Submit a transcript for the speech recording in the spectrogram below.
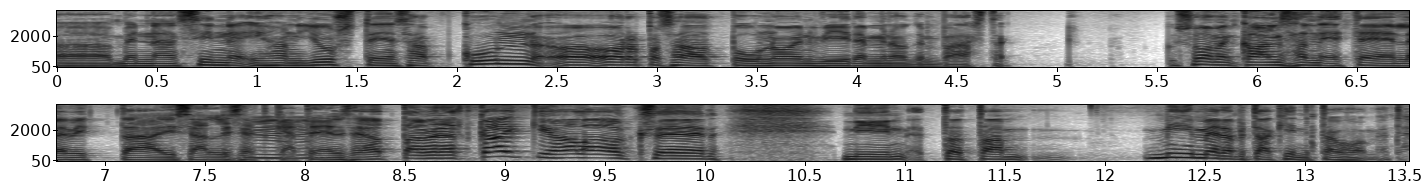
Äh, mennään sinne ihan justiinsa, kun Orpo saapuu noin viiden minuutin päästä Suomen kansan eteen levittää isälliset mm. käteensä ja ottaa meidät kaikki halaukseen, niin tota, mihin meidän pitää kiinnittää huomiota?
